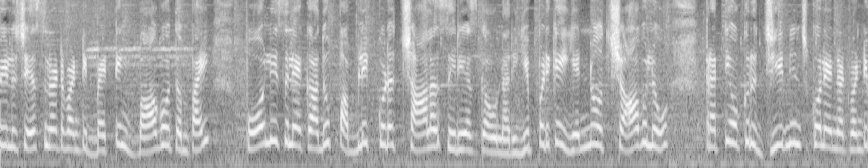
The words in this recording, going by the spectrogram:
వీళ్ళు చేస్తున్నటువంటి బెట్టింగ్ బాగోతంపై పోలీసులే కాదు పబ్లిక్ కూడా చాలా సీరియస్గా ఉన్నారు. ఇప్పటికే ఎన్నో చావులు ప్రతి ఒక్కరు జీర్ణించుకోలేనటువంటి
